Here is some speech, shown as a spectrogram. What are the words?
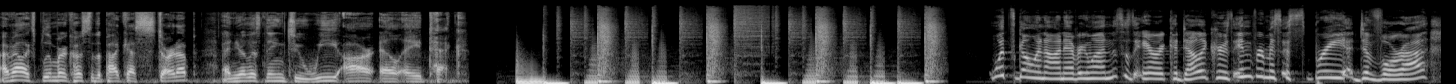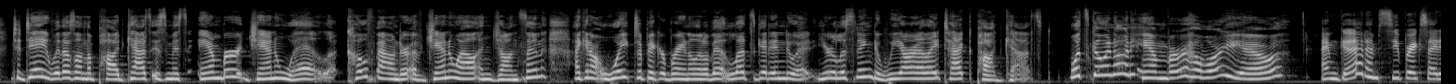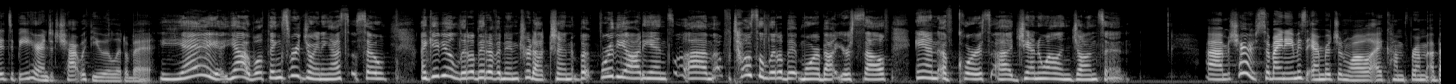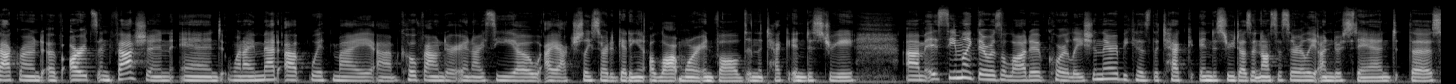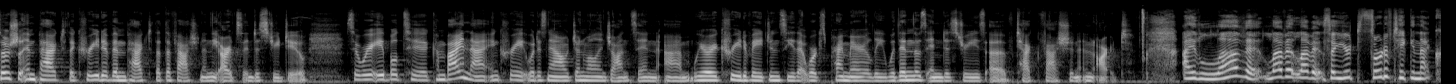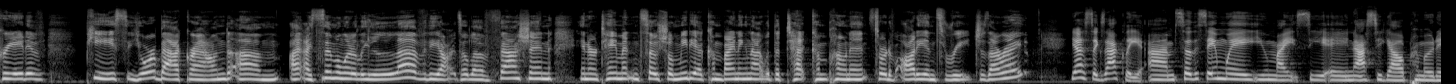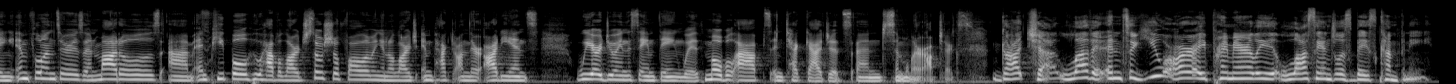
I'm Alex Blumberg, host of the podcast Startup, and you're listening to We Are LA Tech. What's going on, everyone? This is Erica Delacruz in for Miss Espree Devora. Today, with us on the podcast is Miss Amber Januel, co-founder of Januel and Johnson. I cannot wait to pick her brain a little bit. Let's get into it. You're listening to We Are LA Tech podcast. What's going on, Amber? How are you? I'm good. I'm super excited to be here and to chat with you a little bit. Yay. Yeah. Well, thanks for joining us. So, I gave you a little bit of an introduction, but for the audience, um, tell us a little bit more about yourself and, of course, uh, Januel and Johnson. Um, sure. So my name is Amber Januel. I come from a background of arts and fashion. And when I met up with my um, co-founder and our CEO, I actually started getting a lot more involved in the tech industry. Um, it seemed like there was a lot of correlation there because the tech industry doesn't necessarily understand the social impact, the creative impact that the fashion and the arts industry do. So we're able to combine that and create what is now Januel and Johnson. Um, we are a creative agency that works primarily within those industries of tech, fashion, and art. I love it. Love it. Love it. So you're sort of taking that creative piece, your background. Um, I, I, similarly love the arts. I love fashion, entertainment, and social media, combining that with the tech component, sort of audience reach. Is that right? Yes, exactly. Um, so, the same way you might see a Nasty Gal promoting influencers and models um, and people who have a large social following and a large impact on their audience, we are doing the same thing with mobile apps and tech gadgets and similar objects. Gotcha. Love it. And so, you are a primarily Los Angeles based company.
